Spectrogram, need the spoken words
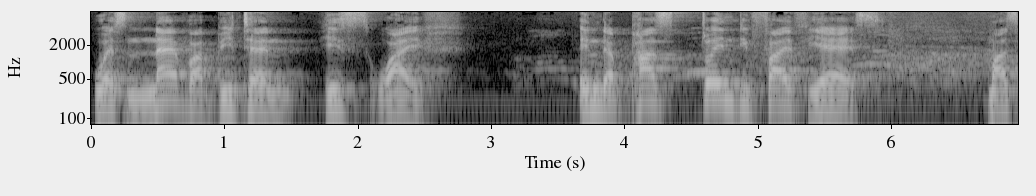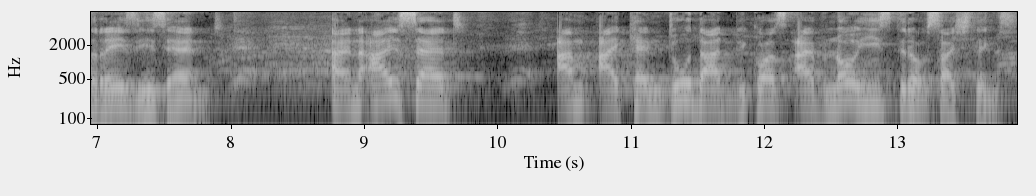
who has never beaten his wife in the past 25 years must raise his hand. And I said, "I'm- I can do that because I have no history of such things.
